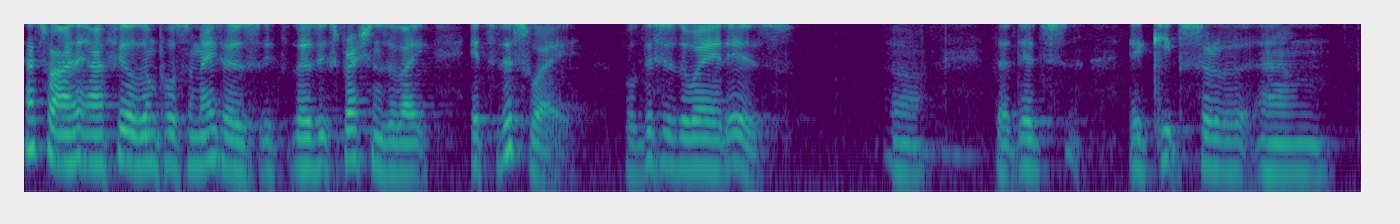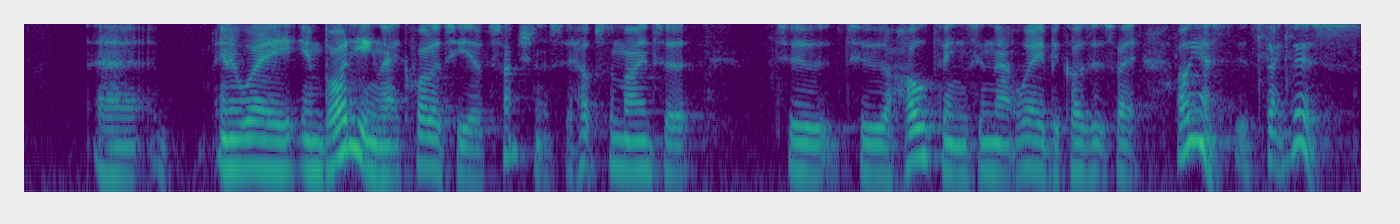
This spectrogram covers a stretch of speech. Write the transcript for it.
That's why I, I feel Luang Por Sumedho's those expressions are like it's this way, or this is the way it is, or that it's it keeps sort of um, uh, in a way, embodying that quality of suchness. It helps the mind to to to hold things in that way because it's like, oh yes, it's like this.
